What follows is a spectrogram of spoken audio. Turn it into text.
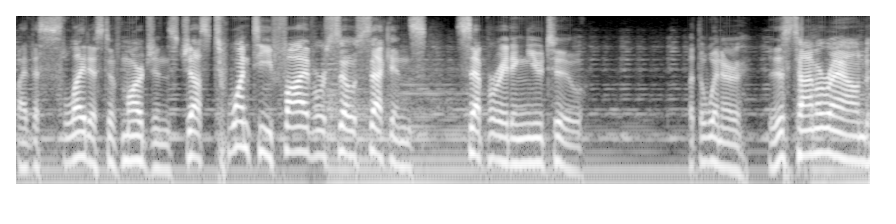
by the slightest of margins, just 25 or so seconds separating you two. But the winner this time around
